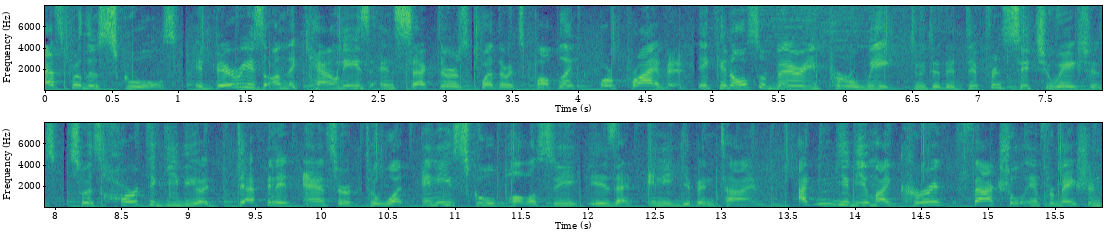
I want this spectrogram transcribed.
As for the schools, it varies on the counties and sectors whether it's public or private. It can also vary per week due to the different situations, so it's hard to give you a definite answer to what any school policy is at any given time. I can give you my current factual information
